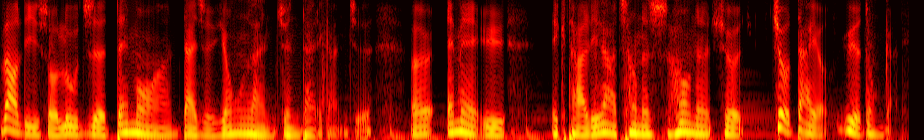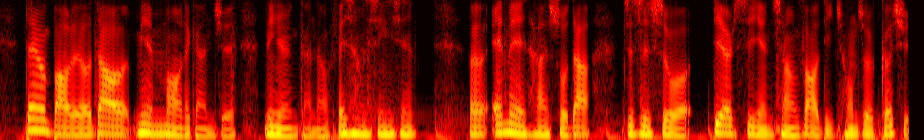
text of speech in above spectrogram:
Valdy 所录制的 demo 啊，带着慵懒倦怠的感觉，而 Aimer 与 Ektalila 唱的时候呢，就就带有跃动感。但又保留到面貌的感觉，令人感到非常新鲜。而 Aimer 他说到：“这次是我第二次演唱 Valdy 创作的歌曲。”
